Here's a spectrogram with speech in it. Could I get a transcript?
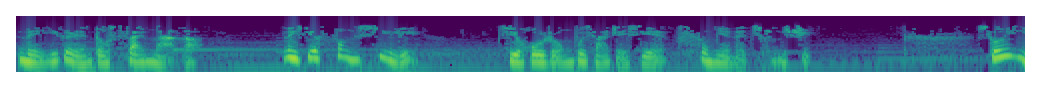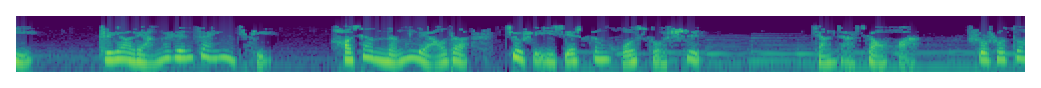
每一个人都塞满了，那些缝隙里几乎容不下这些负面的情绪。所以，只要两个人在一起，好像能聊的就是一些生活琐事，讲讲笑话，说说段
